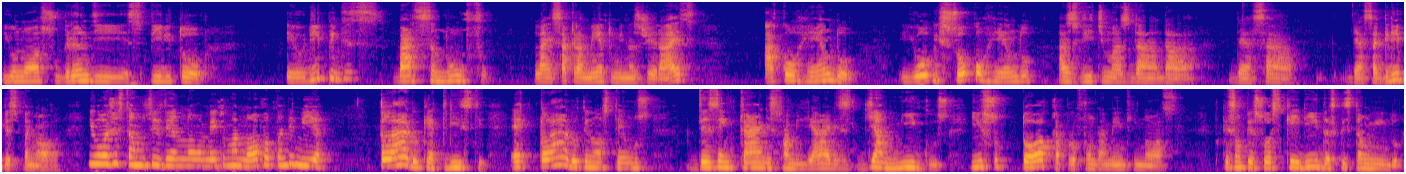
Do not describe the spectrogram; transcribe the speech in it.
e o nosso grande espírito Eurípides Barçanufo, lá em Sacramento, Minas Gerais, acorrendo e, e socorrendo as vítimas da, da, dessa, dessa gripe espanhola. E hoje estamos vivendo novamente uma nova pandemia. Claro que é triste, é claro que nós temos desencarnes familiares de amigos, e isso toca profundamente em nós, porque são pessoas queridas que estão indo.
